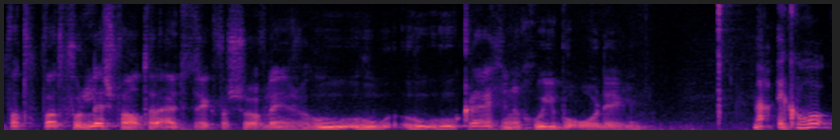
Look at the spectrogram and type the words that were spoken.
wat, wat voor les valt er uit te trekken van zorgverleners? Hoe, hoe, hoe, hoe krijg je een goede beoordeling? Nou, ik hoor,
